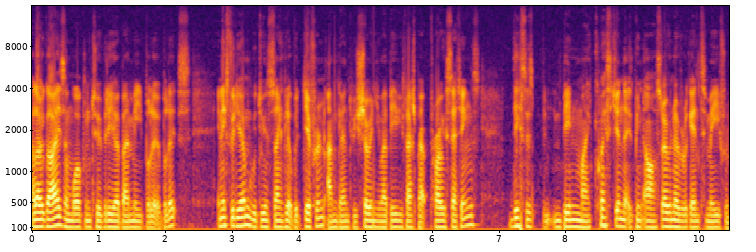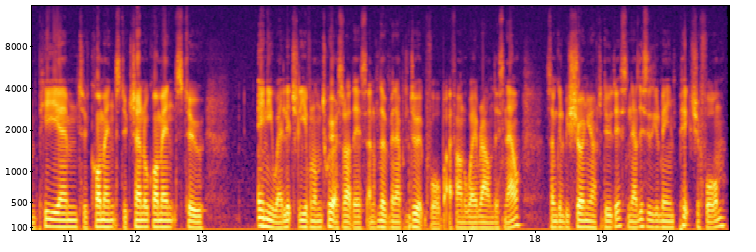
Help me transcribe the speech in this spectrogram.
Hello guys and welcome to a video by me Bullet Bullets. In this video I'm going to be doing something a little bit different. I'm going to be showing you my BB Flashback Pro settings. This has been my question that has been asked over and over again to me from PM to comments to channel comments to anywhere, literally even on Twitter stuff like this and I've never been able to do it before but I found a way around this now. So I'm going to be showing you how to do this. Now this is going to be in picture form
